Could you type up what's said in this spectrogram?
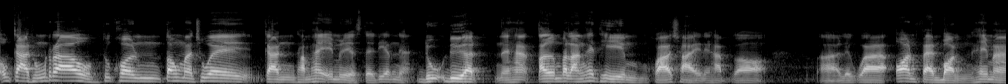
โอกาสของเราทุกคนต้องมาช่วยกันทำให้ Emirates Stadium เนี่ยดุเดือดนะฮะเติมพลังให้ทีมคว้าชัยนะครับก็ เรียกว่าอ้อนแฟนบอลให้มา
